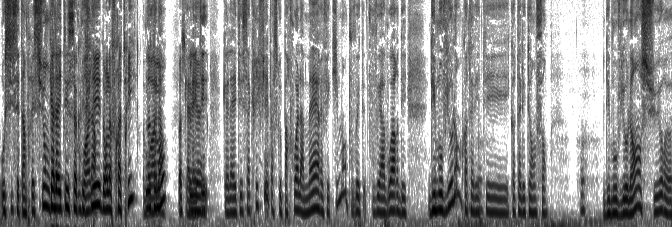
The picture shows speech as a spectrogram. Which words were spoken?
aussi cette impression Qu'elle a été sacrifiée Voilà. dans la fratrie, notamment. Voilà. Parce qu'elle a a- été qu'elle a été sacrifiée parce que parfois la mère effectivement pouvait pouvait avoir des des mots violents quand elle était quand elle était enfant des mots violents sur euh,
